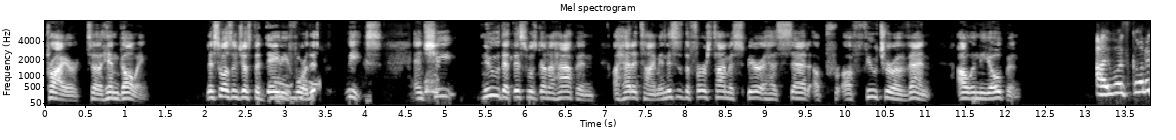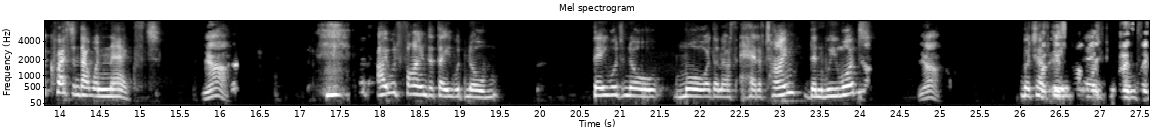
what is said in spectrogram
prior to him going. This wasn't just the day before, this was weeks. And she knew that this was going to happen ahead of time. And this is the first time a spirit has said a, pr- a future event out in the open. I was going to question that one next. Yeah. I would find that they would know they would know more than us ahead of time than we would, Yeah. Which has But it's been not like, but it's like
